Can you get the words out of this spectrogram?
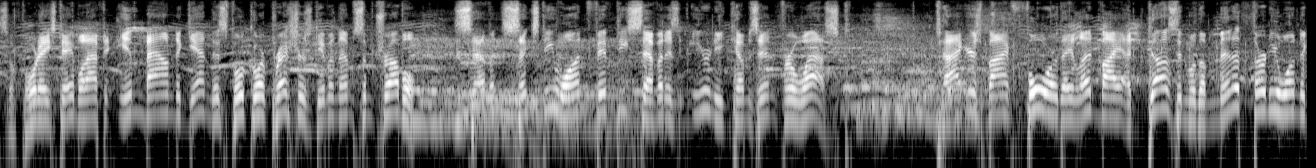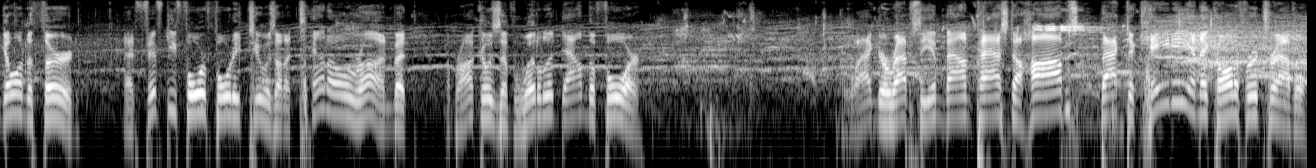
So Fort Hays State will have to inbound again. This full court pressure is giving them some trouble. 761 57 as Earney comes in for West. Tigers by four. They led by a dozen with a minute 31 to go in the third. At 54 42 is on a 10 0 run, but the Broncos have whittled it down to four. Wagner wraps the inbound pass to Hobbs, back to Katie, and they called it for a travel.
